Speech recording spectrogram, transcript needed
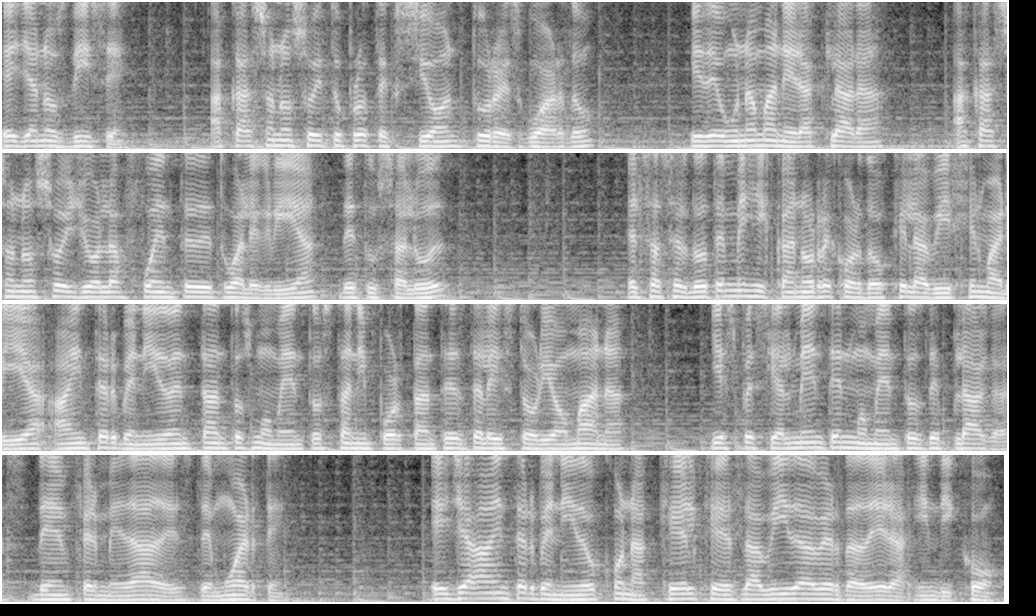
Ella nos dice, ¿acaso no soy tu protección, tu resguardo? Y de una manera clara, ¿acaso no soy yo la fuente de tu alegría, de tu salud? El sacerdote mexicano recordó que la Virgen María ha intervenido en tantos momentos tan importantes de la historia humana y especialmente en momentos de plagas, de enfermedades, de muerte. Ella ha intervenido con aquel que es la vida verdadera, indicó,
